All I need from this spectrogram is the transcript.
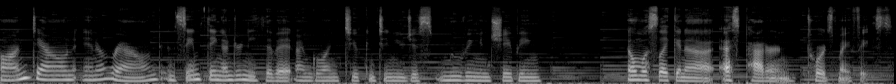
on down and around. And same thing underneath of it, I'm going to continue just moving and shaping almost like in a S pattern towards my face.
